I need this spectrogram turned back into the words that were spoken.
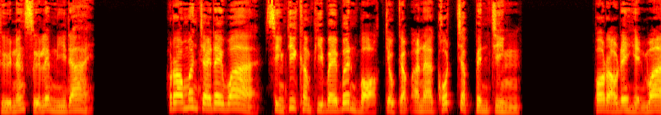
ถือหนังสือเล่มนี้ได้ เรามั่นใจได้ว่าสิ่งที่คัมภีร์ไบเบิลบอกเกี่ยวกับอนาคตจะเป็นจริง เพราะเราได้เห็นว่า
